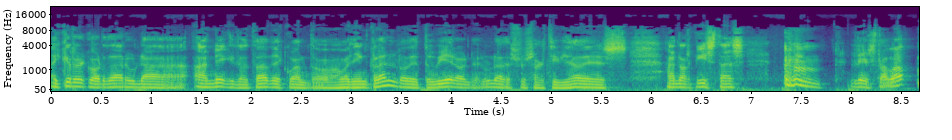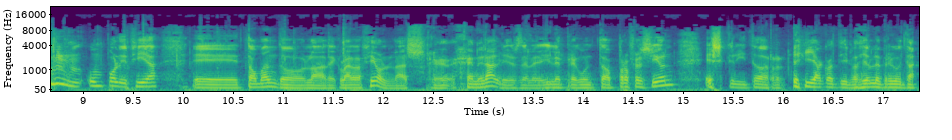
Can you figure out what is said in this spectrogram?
hay que recordar una anécdota de cuando a Valle Inclán lo detuvieron en una de sus actividades anarquistas. le estaba un policía eh, tomando la declaración, las generales, de y le preguntó, profesión, escritor. Y a continuación le pregunta,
